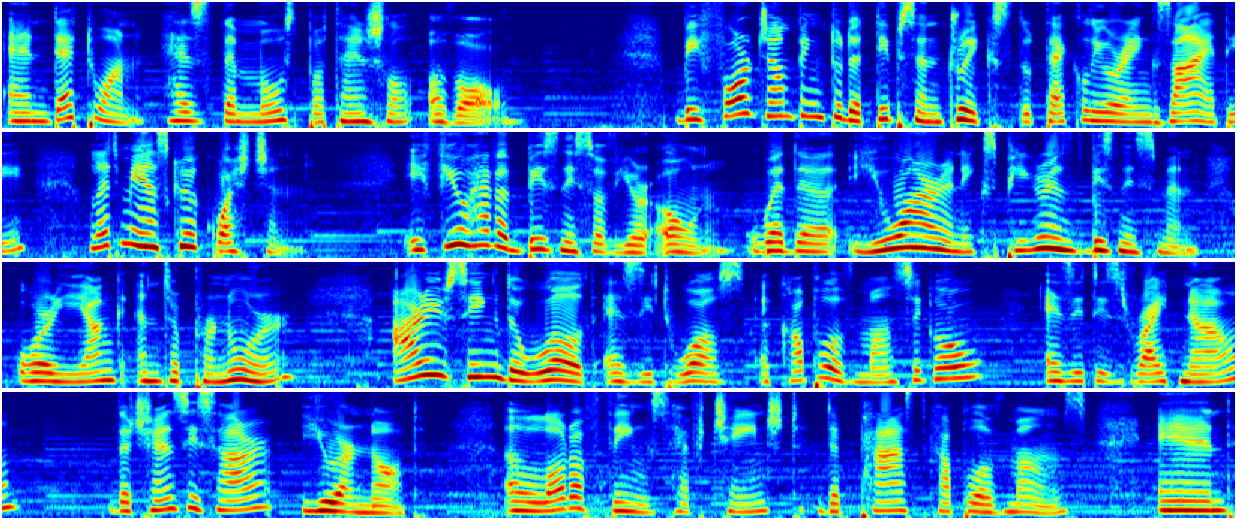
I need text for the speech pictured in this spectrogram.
and that one has the most potential of all. Before jumping to the tips and tricks to tackle your anxiety, let me ask you a question. If you have a business of your own, whether you are an experienced businessman or a young entrepreneur, are you seeing the world as it was a couple of months ago, as it is right now? The chances are you are not. A lot of things have changed the past couple of months, and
